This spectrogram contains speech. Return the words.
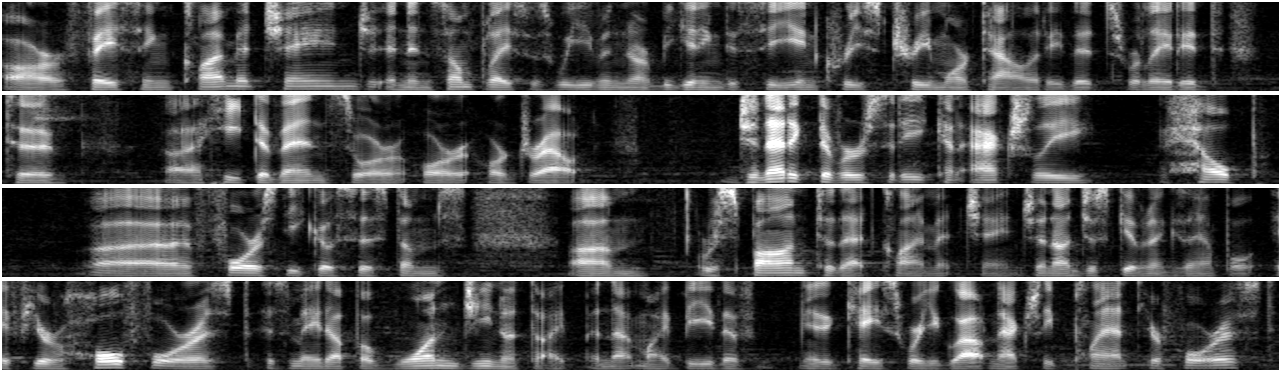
are facing climate change, and in some places, we even are beginning to see increased tree mortality that's related to uh, heat events or, or, or, drought. Genetic diversity can actually help uh, forest ecosystems um, respond to that climate change. And I'll just give an example. If your whole forest is made up of one genotype, and that might be the, the case where you go out and actually plant your forest,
